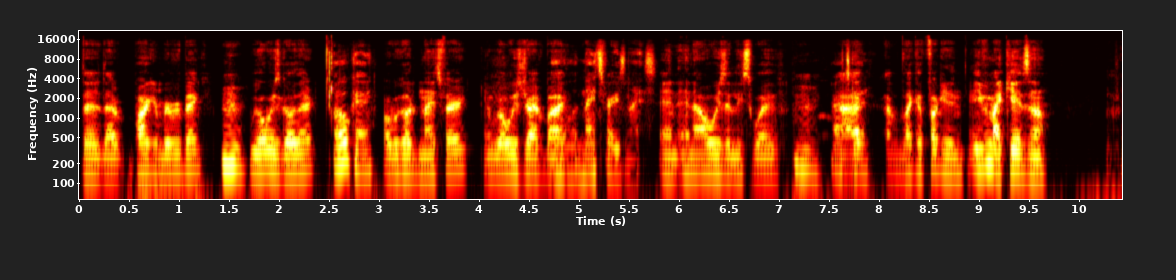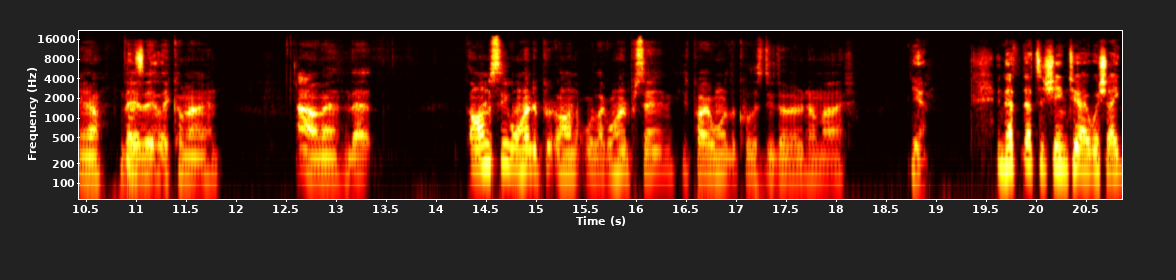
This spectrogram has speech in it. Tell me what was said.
the that park in Riverbank, Mhm. we always go there, Okay. or we go to Knights Ferry, and we always drive by, Oh, Knights Ferry's nice. and and I always at least wave. Mm, that's I, good. I, like a fucking even my kids know, you know, they That's they, dope. they come out and I don't know, man. That honestly, one hundred on like one hundred percent, he's probably one of the coolest dudes I've ever known in my life. Yeah, and that that's a shame too. I wish I,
